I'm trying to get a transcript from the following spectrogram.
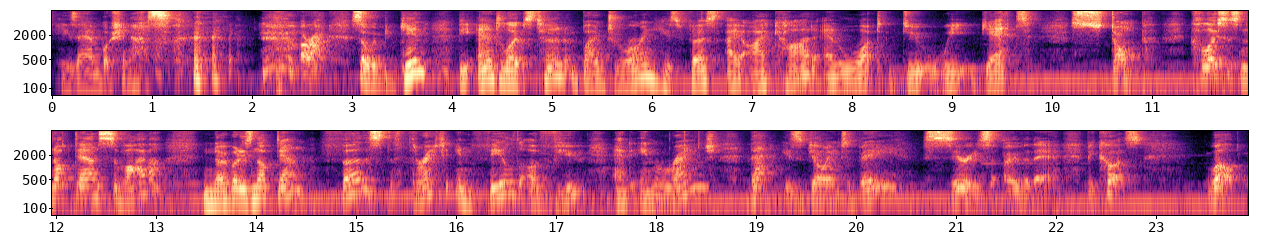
he's ambushing us. All right, so we begin the antelope's turn by drawing his first AI card, and what do we get? Stomp. Closest knockdown survivor, nobody's knocked down. Furthest threat in field of view and in range, that is going to be Ceres over there. Because, well,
